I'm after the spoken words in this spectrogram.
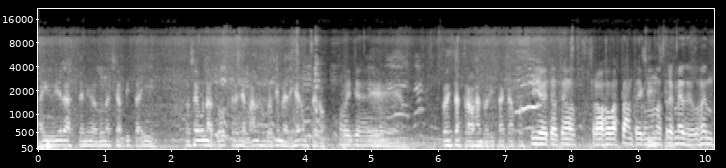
ahí hubieras tenido alguna chambita ahí. No sé, unas dos, tres semanas, algo así me dijeron, pero Oiga, eh, pues estás trabajando ahorita acá, pues. Sí, ahorita tengo trabajo bastante, hay como Sí, unos sí. tres meses, o menos.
